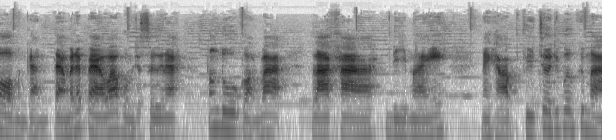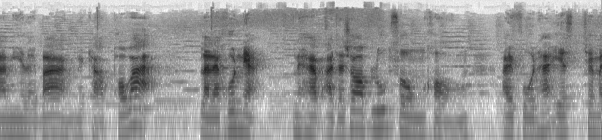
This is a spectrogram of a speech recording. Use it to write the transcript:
รอเหมือนกัน แต่ไม่ได้แปลว่าผมจะซื้อนะ ต้องดูก่อนว่าราคาดีไหมนะครับฟีเจอร์ที่เพิ่มขึ้นมามีอะไรบ้างนะครับ เพราะว่า หลายๆคนเนี่ยนะครับอาจจะชอบรูปทรงของ iPhone 5s ใช่ไหม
